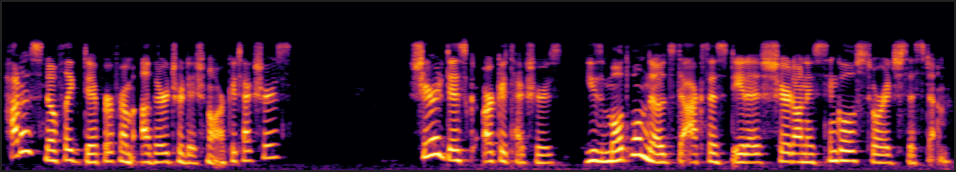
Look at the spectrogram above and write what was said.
How does Snowflake differ from other traditional architectures? Shared disk architectures use multiple nodes to access data shared on a single storage system.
